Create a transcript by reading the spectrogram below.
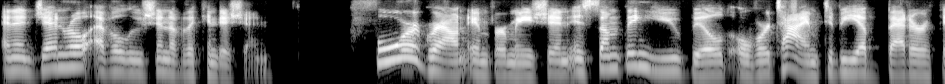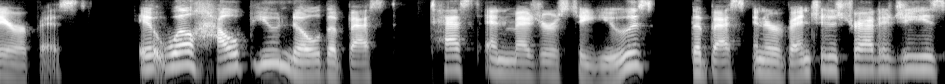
and a general evolution of the condition. Foreground information is something you build over time to be a better therapist. It will help you know the best tests and measures to use, the best intervention strategies,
